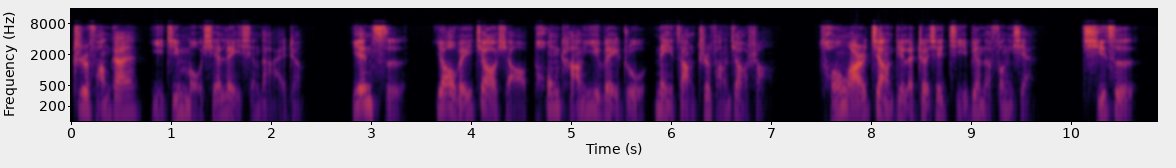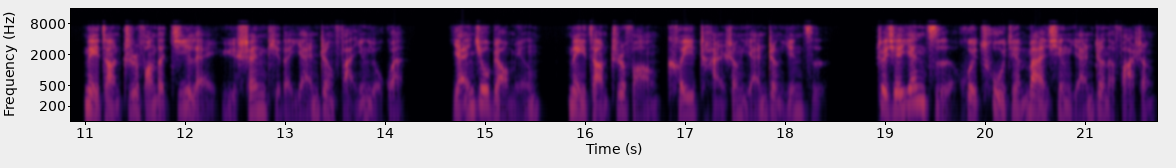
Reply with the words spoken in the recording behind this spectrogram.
脂肪肝以及某些类型的癌症。因此，腰围较小通常意味着内脏脂肪较少，从而降低了这些疾病的风险。其次，内脏脂肪的积累与身体的炎症反应有关。研究表明。内脏脂肪可以产生炎症因子，这些因子会促进慢性炎症的发生。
